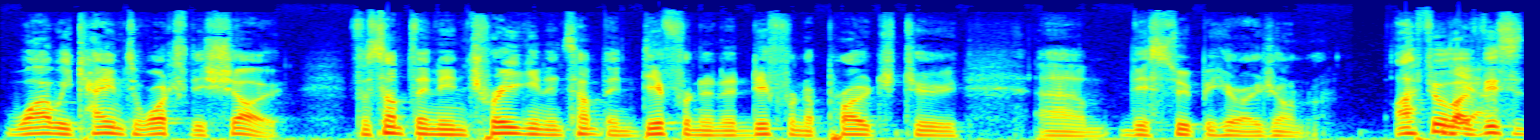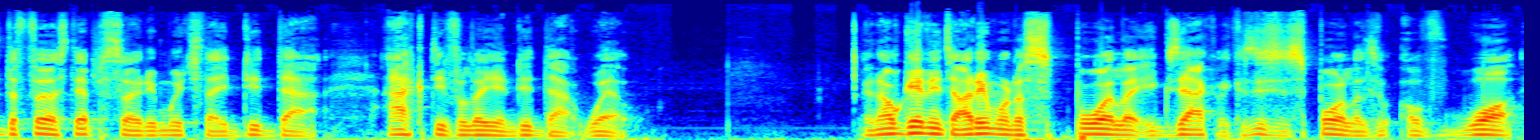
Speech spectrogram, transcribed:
why we came to watch this show for something intriguing and something different and a different approach to um, this superhero genre. I feel like Yeah. this is the first episode in which they did that actively and did that well. And I'll get into. I didn't want to spoil it exactly because this is spoilers of what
